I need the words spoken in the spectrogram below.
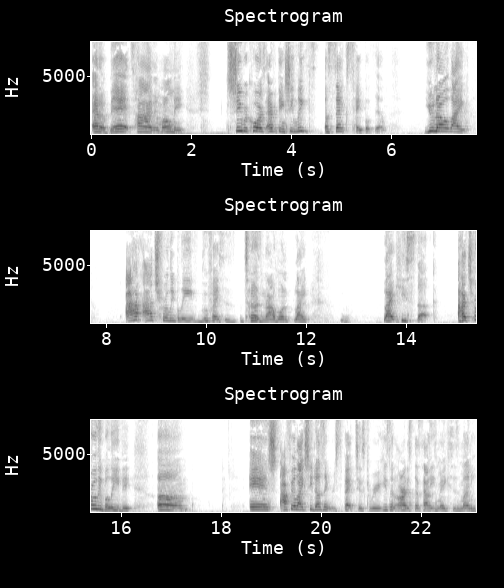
at a bad time and moment she records everything she leaks a sex tape of them you know like I I truly believe Blueface is, does not want like like he's stuck. I truly believe it. Um and I feel like she doesn't respect his career. He's an artist. That's how he makes his money.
